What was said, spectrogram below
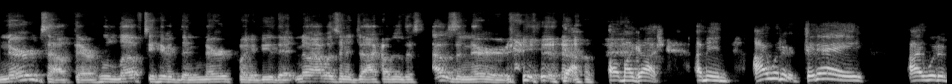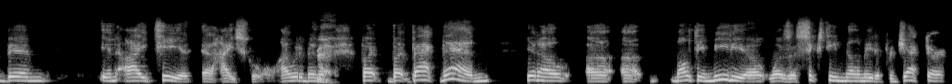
nerds out there who love to hear the nerd point of view that no i wasn't a jock. I was this i was a nerd. You know? yeah. oh my gosh. I mean i would have today i would have been in IT at, at high school. I would have been, right. but but back then, you know, uh, uh, multimedia was a 16 millimeter projector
